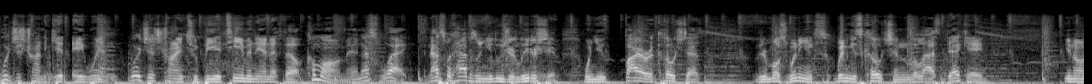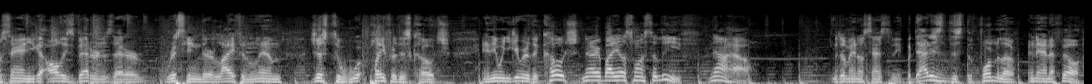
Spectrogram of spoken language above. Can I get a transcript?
We're just trying to get a win. We're just trying to be a team in the NFL. Come on, man, that's whack. And that's what happens when you lose your leadership. When you fire a coach that's your most winning winningest coach in the last decade. You know what I'm saying? You got all these veterans that are risking their life and limb just to w- play for this coach. And then when you get rid of the coach, now everybody else wants to leave. Now how? It don't make no sense to me. But that is this, the formula in the NFL.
